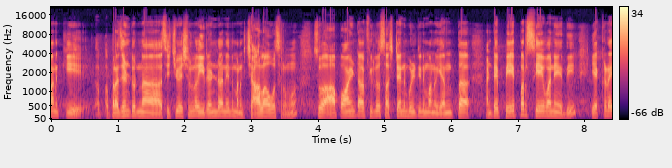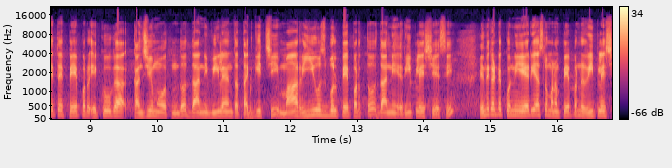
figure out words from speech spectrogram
మనకి ప్రజెంట్ ఉన్న సిచ్యువేషన్లో ఈ రెండు అనేది మనకు చాలా అవసరము. సో ఆ పాయింట్ ఆఫ్ వ్యూలో సస్టైనబిలిటీని మనం ఎంత అంటే పేపర్ సేవ్ అనేది ఎక్కడైతే పేపర్ ఎక్కువగా కన్జ్యూమ్ అవుతుందో దాన్ని వీలైనంత తగ్గించి మా రీయూజబుల్ పేపర్తో దాన్ని రీప్లేస్ చేసి ఎందుకంటే కొన్ని ఏరియాస్లో మనం పేపర్ని రీప్లేస్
